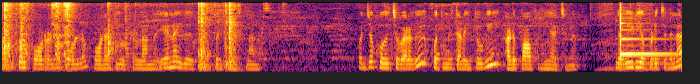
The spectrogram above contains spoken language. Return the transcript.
மஞ்சத்தூள் போடுறேன்னா போடல போடாட்டி விட்டுறலாங்க. ஏன்னா இது கருப்பு இருக்கிறதுனால கொஞ்சம் கொதித்த பிறகு கொத்தமல்லி தலை தூவி அடுப்பு ஆஃப் பண்ணியாச்சுங்க. இந்த வீடியோ பிடிச்சதுன்னா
